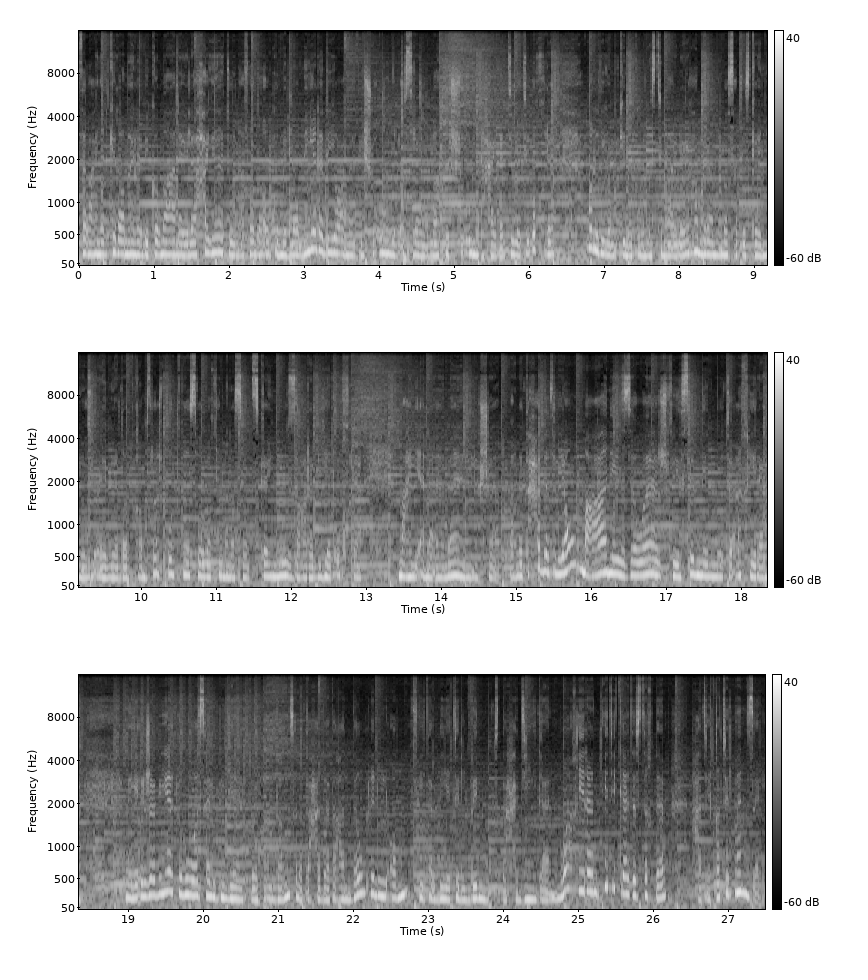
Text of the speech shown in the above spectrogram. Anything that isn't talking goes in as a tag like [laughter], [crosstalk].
مستمعينا الكرام أهلا بكم معنا إلى حياتنا. فضاؤكم اليومي الذي يعنى بشؤون الأسرة وباقي الشؤون الحياتية الأخرى والذي يمكنكم الاستماع إليه عبر منصة سكاي نيوز Arabia dot com slash podcast وباقي منصات سكاي نيوز العربية الأخرى. معي أنا آمال شاب. نتحدث اليوم عن الزواج في سن متأخرة. ما هي إيجابياته وسلبياته؟ أيضا سنتحدث عن دور الأم في تربية البنت تحديدا. وأخيرا اتيكات استخدام حديقة المنزل.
